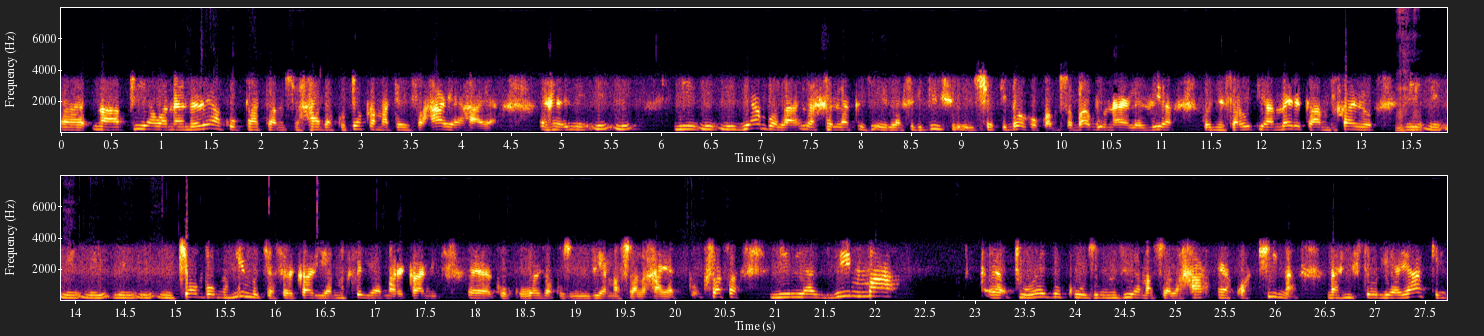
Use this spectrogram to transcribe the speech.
eh, na pia wanaendelea kupata msaada kutoka mataifa haya haya. Uh, ni, ni, ni, ni, ni jambo la la, la, la sikitisho kidogo, kwa sababu unaelezea kwenye Sauti ya Amerika ambayo ni, ni, ni, ni, ni, ni chombo muhimu cha serikali ya, ya Marekani eh, kuweza kuzungumzia maswala haya. Sasa ni lazima Uh, tuweze kuzungumzia masuala haya kwa kina na historia yake.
